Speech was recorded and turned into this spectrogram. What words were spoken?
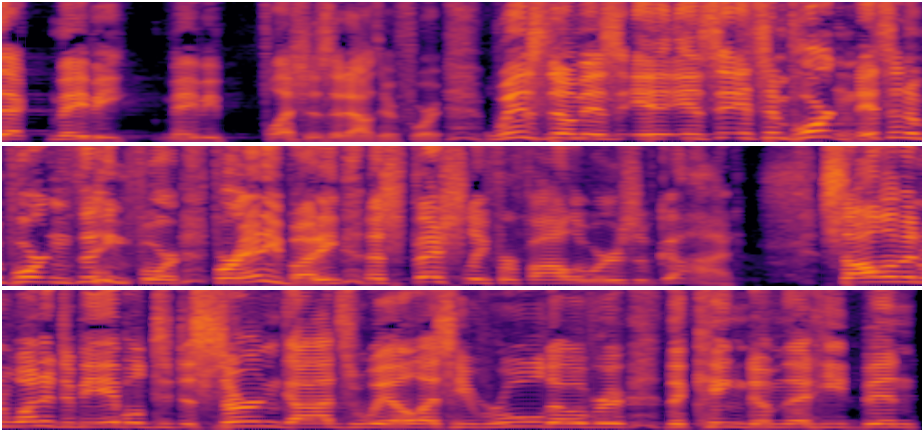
that maybe maybe fleshes it out there for you. Wisdom is, is it's important. It's an important thing for, for anybody, especially for followers of God. Solomon wanted to be able to discern God's will as he ruled over the kingdom that he'd been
